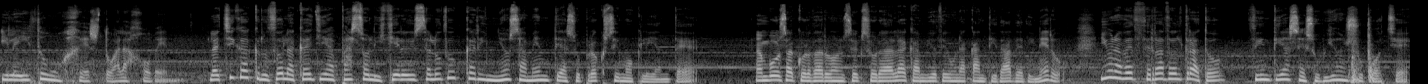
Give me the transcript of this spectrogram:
y le hizo un gesto a la joven. La chica cruzó la calle a paso ligero y saludó cariñosamente a su próximo cliente. Ambos acordaron sexo oral a cambio de una cantidad de dinero, y una vez cerrado el trato, Cynthia se subió en su coche.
